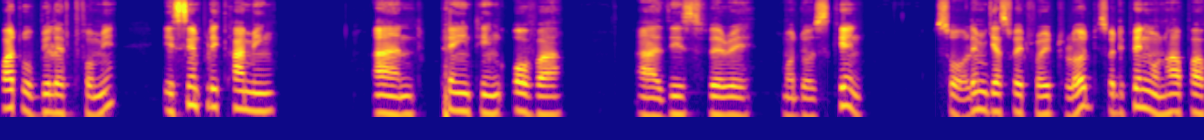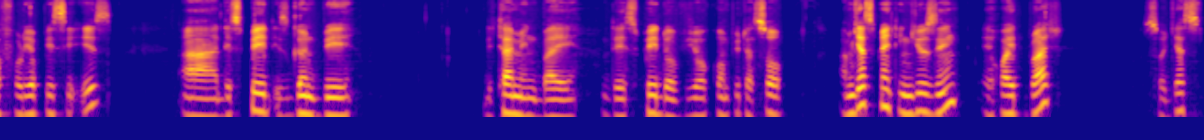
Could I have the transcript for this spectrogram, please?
what will be left for me is simply coming and painting over uh, this very model skin. So let me just wait for it to load. So depending on how powerful your pc is uh, the speed is going to be determined by the speed of your computer. So i'm just painting using a white brush. So just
